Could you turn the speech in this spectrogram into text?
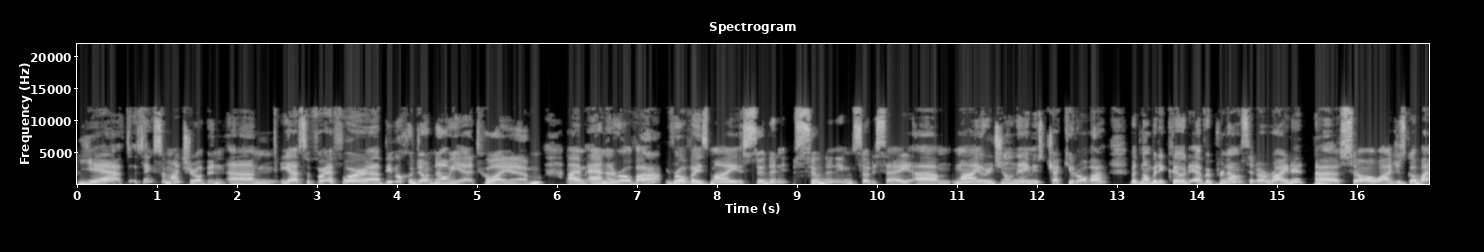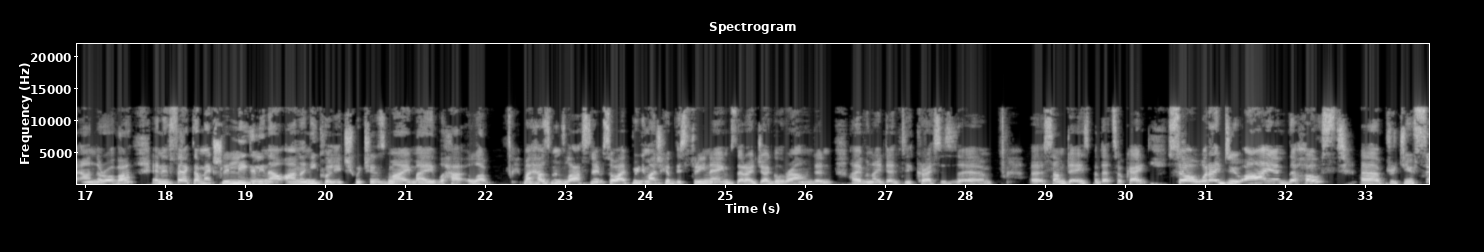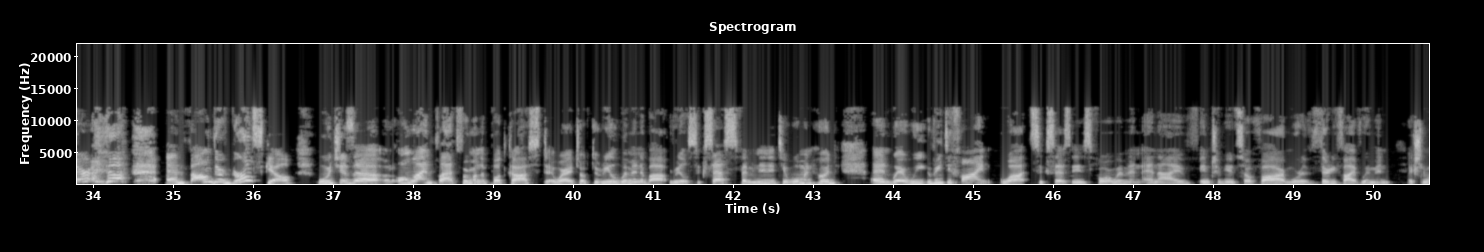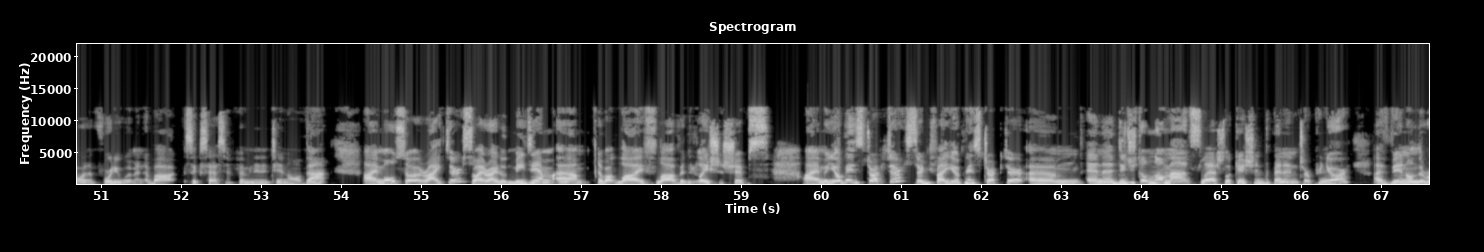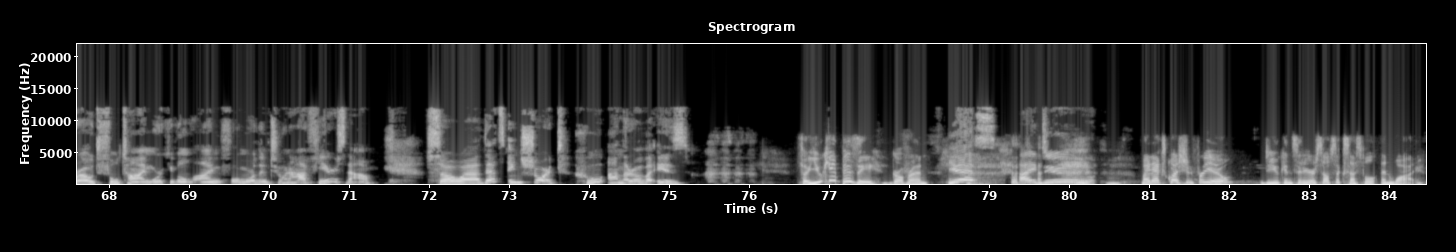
Yeah, thanks so much, Robin. Um, yeah, so for for uh, people who don't know yet who I am, I'm Anna Rova. Rova is my pseudonym, pseudonym so to say. Um, my original name is Chakirova, but nobody could ever pronounce it or write it, uh, so I just go by Anna Rova. And in fact, I'm actually legally now Anna Nikolic, which is my my ha- my husband's last name. So I pretty much have these three names that I juggle around, and I have an identity crisis um, uh, some days, but that's okay. So what I do, I am the host, uh, producer, and founder of Girl Skill, which is a, an online platform on the podcast where I talk to real women about real success, femininity, womanhood, and where we redefine what success is for women. And I've interviewed so far more than 35 women actually more than 40 women about success and femininity and all of that. I'm also a writer, so I write on Medium um, about life, love, and relationships. I'm a yoga instructor, certified yoga instructor, um, and a digital nomad slash location dependent entrepreneur. I've been on the road full time working online for more than two and a half years now. So uh, that's in short who Anna Rova is. So you keep busy, girlfriend. Yes, I do. My next question for you Do you consider yourself successful and why?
